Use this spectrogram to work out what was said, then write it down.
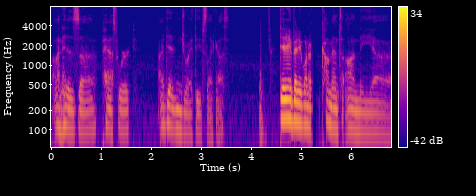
on his uh, past work. I did enjoy Thieves Like Us. Did anybody want to comment on the uh,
